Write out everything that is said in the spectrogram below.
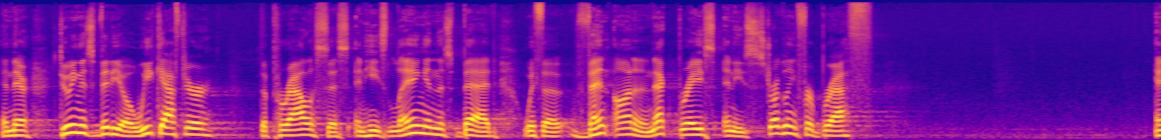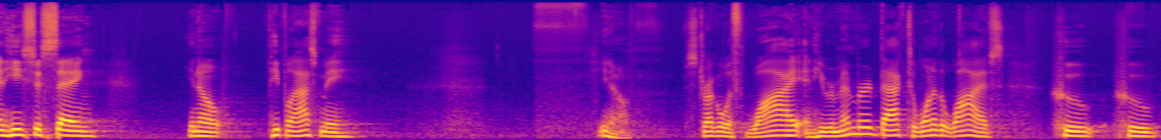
And they're doing this video a week after the paralysis, and he's laying in this bed with a vent on and a neck brace, and he's struggling for breath. And he's just saying, You know, people ask me, you know, struggle with why. And he remembered back to one of the wives who, who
